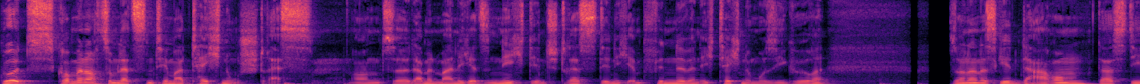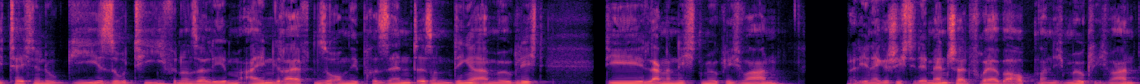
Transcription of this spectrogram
Gut, kommen wir noch zum letzten Thema Technostress. Und äh, damit meine ich jetzt nicht den Stress, den ich empfinde, wenn ich Technomusik höre, sondern es geht darum, dass die Technologie so tief in unser Leben eingreift und so omnipräsent ist und Dinge ermöglicht, die lange nicht möglich waren, oder die in der Geschichte der Menschheit vorher überhaupt noch nicht möglich waren,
